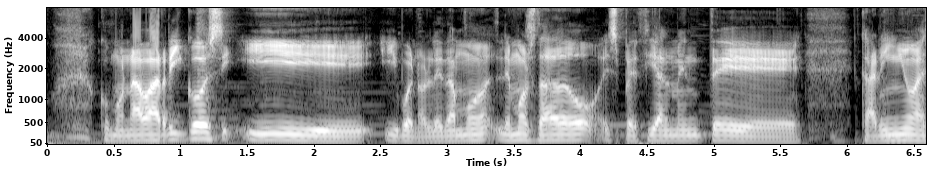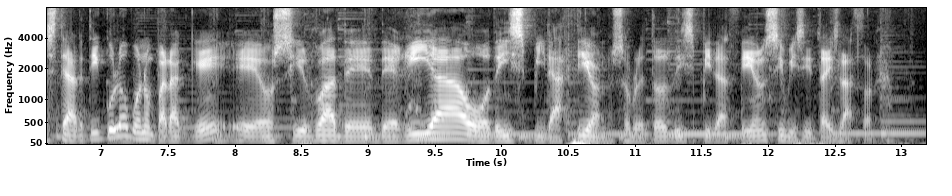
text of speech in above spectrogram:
como navarricos y, y bueno, le damos le hemos dado especialmente cariño a este artículo, bueno, para que eh, os sirva de guía o de inspiración, sobre todo de inspiración si visitáis la zona.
